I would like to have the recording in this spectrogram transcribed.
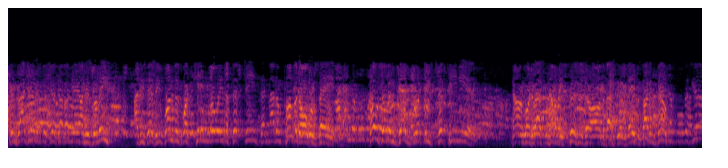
Congratulated Monsieur Tavernier on his release, and he says he wonders what King Louis XV and Madame Pompadour will say. Both have been dead for at least 15 years. Now I'm going to ask him how many prisoners there are on the Bastille today beside himself. Monsieur,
